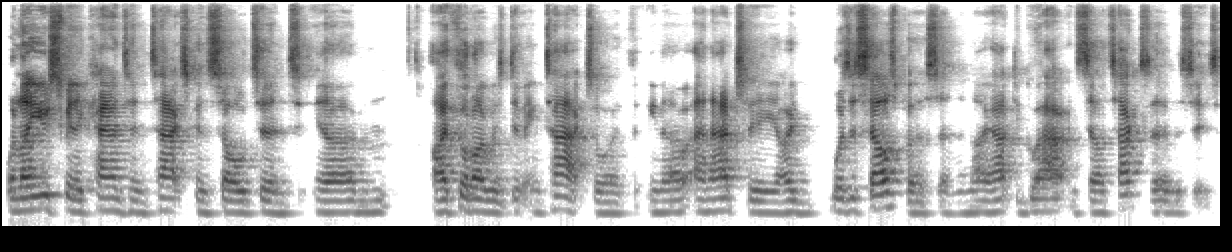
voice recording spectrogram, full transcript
when I used to be an accountant, tax consultant, um, I thought I was doing tax, or you know, and actually I was a salesperson, and I had to go out and sell tax services.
